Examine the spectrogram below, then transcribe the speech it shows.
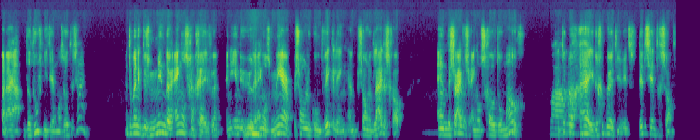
Oh, nou ja, dat hoeft niet helemaal zo te zijn. En toen ben ik dus minder Engels gaan geven en in de uren mhm. Engels meer persoonlijke ontwikkeling en persoonlijk leiderschap. En de cijfers Engels schoten omhoog. En toen dacht ik, hé, hey, er gebeurt hier iets. Dit is interessant.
